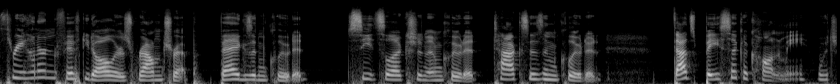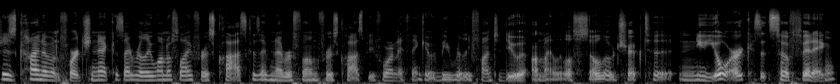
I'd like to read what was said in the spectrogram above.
$350 round trip, bags included, seat selection included, taxes included. That's basic economy, which is kind of unfortunate because I really want to fly first class because I've never flown first class before and I think it would be really fun to do it on my little solo trip to New York because it's so fitting.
